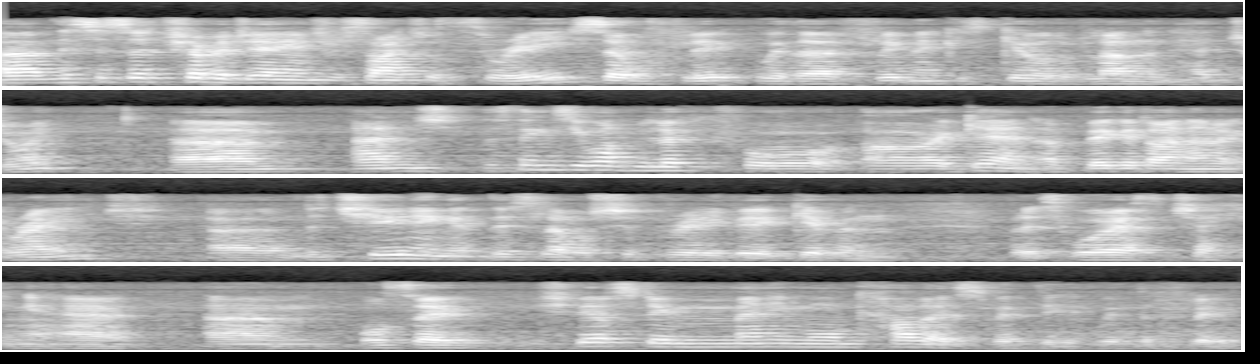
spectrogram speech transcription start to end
um, this is a Trevor James Recital 3 silver flute with a Flute Makers Guild of London head joint. Um, and the things you want to be looking for are again a bigger dynamic range. Um, the tuning at this level should really be a given but it's worth checking it out. Um, also, you should be able to do many more colours with the with the flute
